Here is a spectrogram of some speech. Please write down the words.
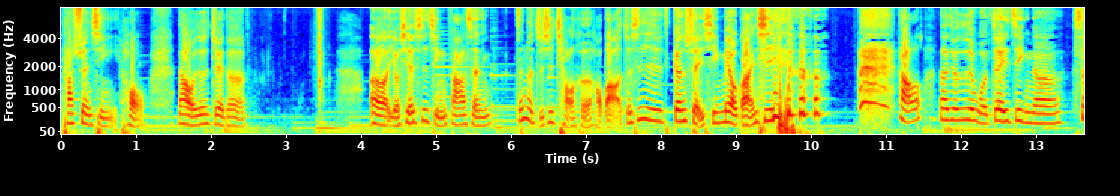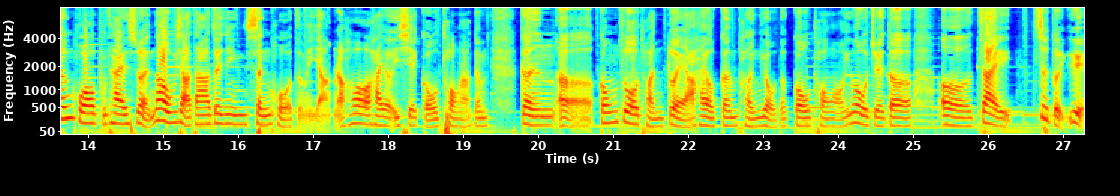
他顺行以后，那我就觉得，呃，有些事情发生。真的只是巧合，好不好？就是跟水星没有关系。好，那就是我最近呢，生活不太顺。那我不晓得大家最近生活怎么样，然后还有一些沟通啊，跟跟呃工作团队啊，还有跟朋友的沟通哦。因为我觉得，呃，在这个月，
